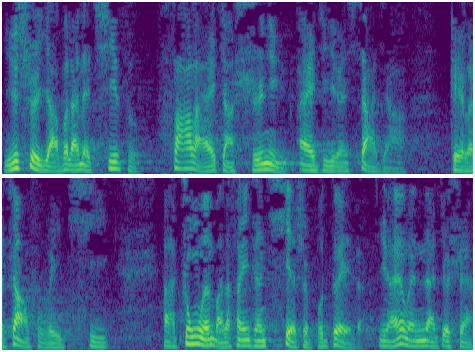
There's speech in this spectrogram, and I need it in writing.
于是亚伯兰的妻子撒来将使女埃及人夏甲给了丈夫为妻，啊，中文把它翻译成妾是不对的，原文呢就是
